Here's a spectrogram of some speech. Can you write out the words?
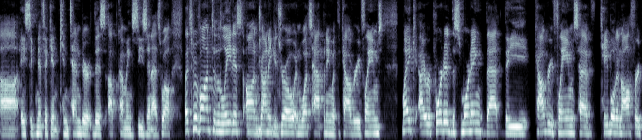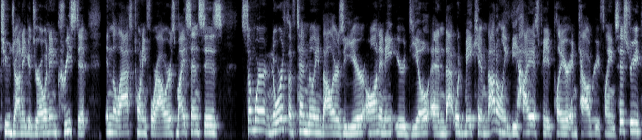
uh, a significant contender this upcoming season as well. Let's move on to the latest on Johnny Gaudreau and what's happening with the Calgary Flames. Mike, I reported this morning that the Calgary Flames have tabled an offer to Johnny Gaudreau and increased it in the last 24 hours. My sense is somewhere north of $10 million a year on an eight year deal. And that would make him not only the highest paid player in Calgary Flames history,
